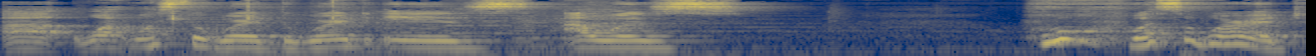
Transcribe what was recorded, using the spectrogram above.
uh, what, what's the word? The word is, I was, whew, what's the word?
